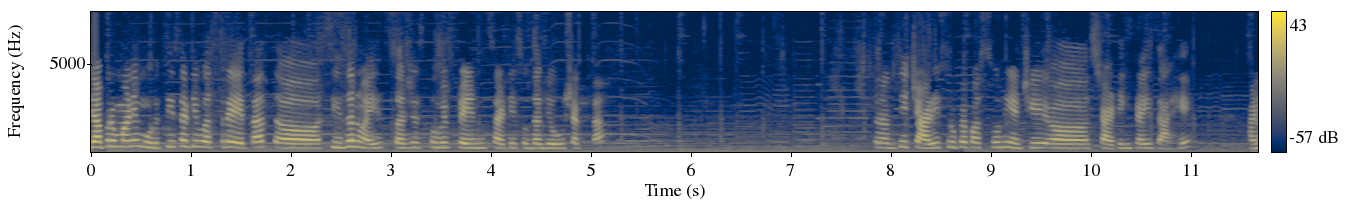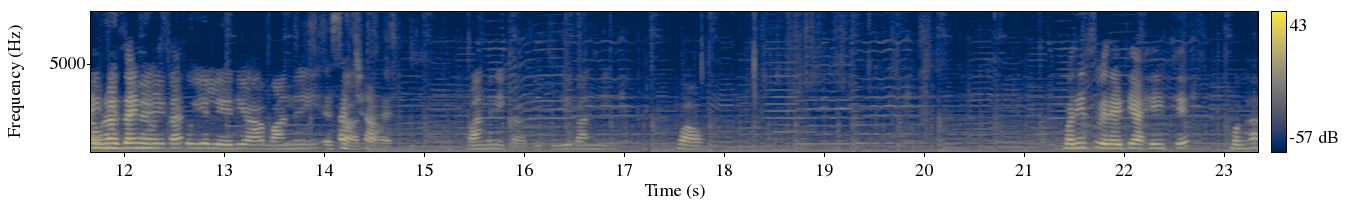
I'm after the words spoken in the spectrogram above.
ज्याप्रमाणे मूर्तीसाठी वस्त्र येतात सीझन वाईज तसेच तुम्ही फ्रेमसाठी सुद्धा घेऊ शकता. तर अगदी चाळीस रुपयापासून याची स्टार्टिंग प्राइस आहे. आणि डिझाईन रहेगा तो ये लेरिया ऐसा अच्छा। है. बांधनी का? ये बांधनी वाव बरीच व्हेरायटी आहे इथे. बघा.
